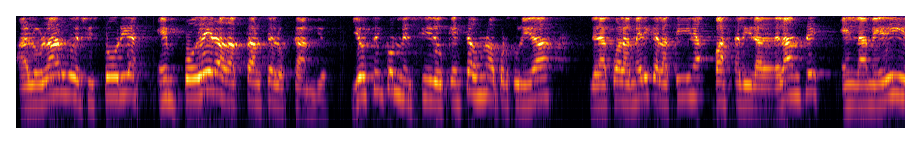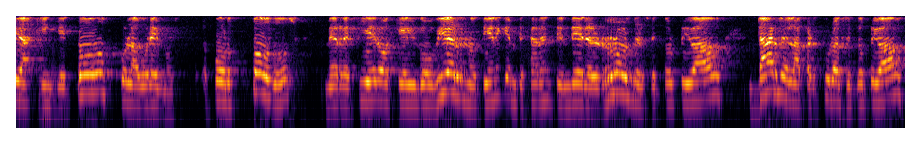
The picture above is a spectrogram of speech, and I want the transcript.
a lo largo de su historia en poder adaptarse a los cambios. Yo estoy convencido que esta es una oportunidad de la cual América Latina va a salir adelante en la medida en que todos colaboremos por todos, me refiero a que el gobierno tiene que empezar a entender el rol del sector privado, darle la apertura al sector privado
